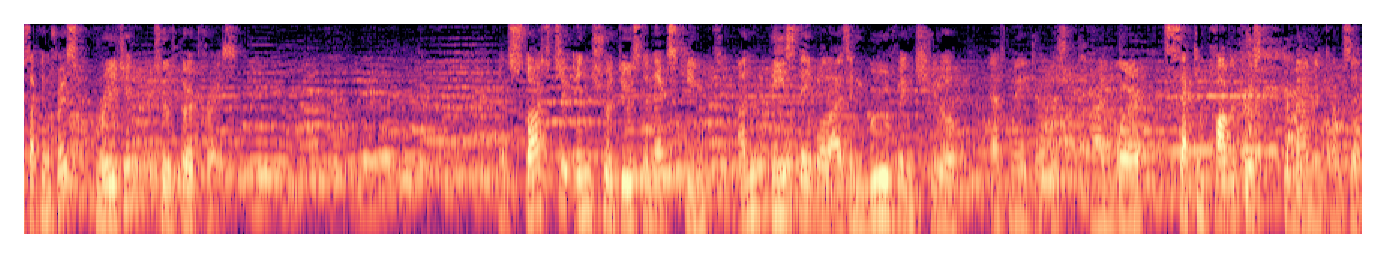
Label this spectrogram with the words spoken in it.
Second phrase, bridging to third phrase. And starts to introduce the next key, undestabilizing, moving to F major, this time where second part of the first commandment comes in.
